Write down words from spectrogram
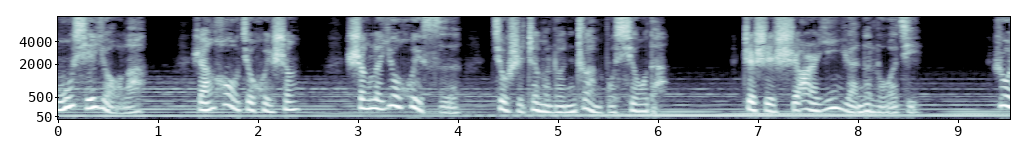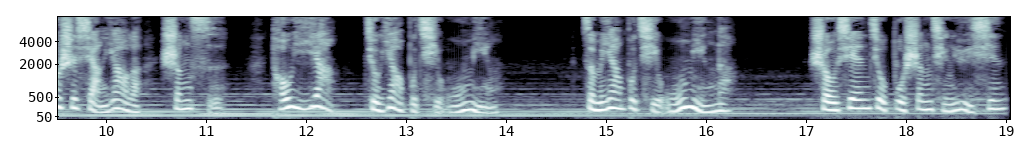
母血有了，然后就会生，生了又会死，就是这么轮转不休的。这是十二因缘的逻辑。若是想要了生死，头一样。就要不起无名，怎么样不起无名呢？首先就不生情欲心，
